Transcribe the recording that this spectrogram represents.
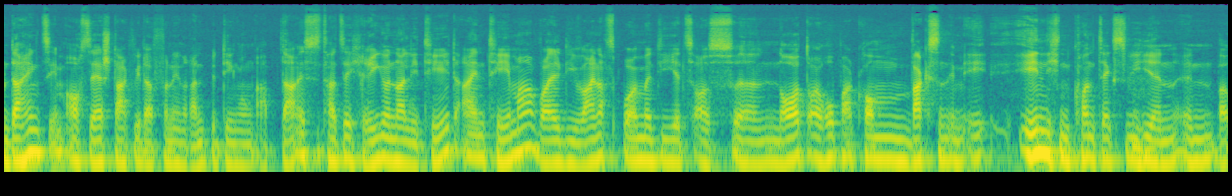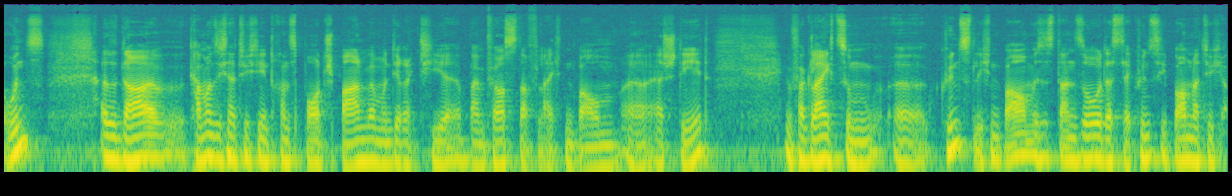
Und da hängt es eben auch sehr stark wieder von den Randbedingungen ab. Da ist tatsächlich Regionalität ein Thema, weil die Weihnachtsbäume, die jetzt aus äh, Nordeuropa kommen, wachsen im e ähnlichen Kontext wie hier in, in, bei uns. Also da kann man sich natürlich den Transport sparen, wenn man direkt hier beim Förster vielleicht einen Baum äh, ersteht. Im Vergleich zum äh, künstlichen Baum ist es dann so, dass der künstliche Baum natürlich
